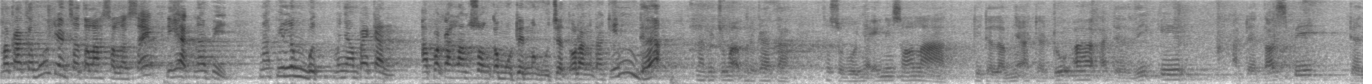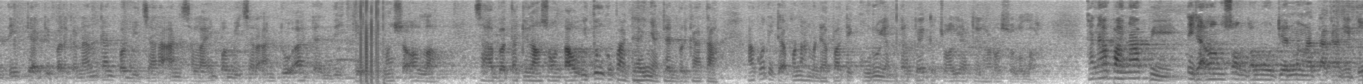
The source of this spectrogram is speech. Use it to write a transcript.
Maka kemudian setelah selesai, lihat Nabi. Nabi lembut menyampaikan. Apakah langsung kemudian menghujat orang tadi? Tidak. Nabi cuma berkata, sesungguhnya ini sholat. Di dalamnya ada doa, ada zikir, ada tasbih, dan tidak diperkenankan pembicaraan selain pembicaraan doa dan zikir. Masya Allah. Sahabat tadi langsung tahu itu kepadanya dan berkata, aku tidak pernah mendapati guru yang terbaik kecuali adalah Rasulullah. Kenapa Nabi tidak langsung kemudian mengatakan itu?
